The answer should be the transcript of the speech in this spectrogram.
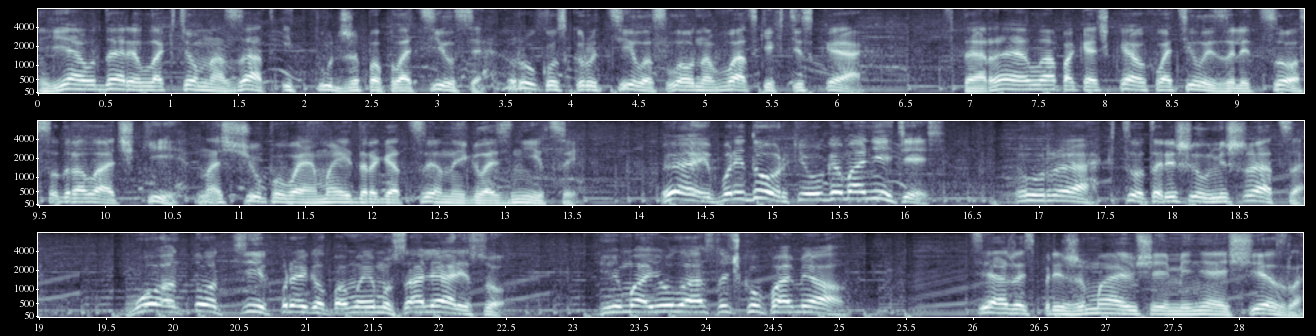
Я ударил локтем назад и тут же поплатился. Руку скрутило, словно в адских тисках. Вторая лапа качка ухватилась за лицо, содрала очки, нащупывая мои драгоценные глазницы. «Эй, придурки, угомонитесь!» «Ура! Кто-то решил вмешаться!» «Вон тот тик прыгал по моему солярису и мою ласточку помял!» Тяжесть, прижимающая меня, исчезла.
